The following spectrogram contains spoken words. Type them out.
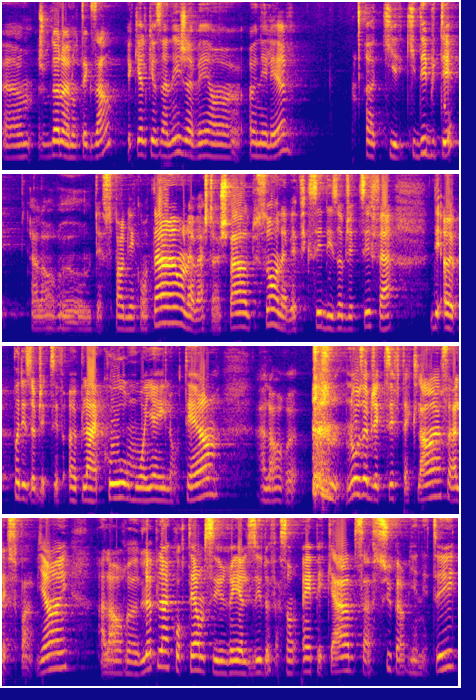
je vous donne un autre exemple. Il y a quelques années, j'avais un élève euh, qui, débutait. Alors, euh, on était super bien contents, on avait acheté un cheval, tout ça, on avait fixé des objectifs à, des, pas des objectifs, un plan à court, moyen et long terme. Alors, euh, nos objectifs étaient clairs, ça allait super bien. Alors, le plan à court terme s'est réalisé de façon impeccable, ça a super bien été.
